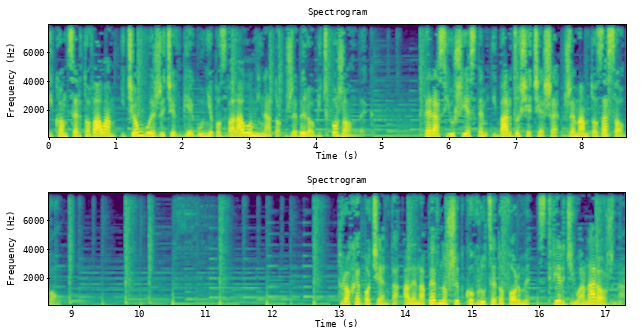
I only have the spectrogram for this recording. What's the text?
I koncertowałam, i ciągłe życie w biegu nie pozwalało mi na to, żeby robić porządek. Teraz już jestem i bardzo się cieszę, że mam to za sobą. Trochę pocięta, ale na pewno szybko wrócę do formy, stwierdziła narożna.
